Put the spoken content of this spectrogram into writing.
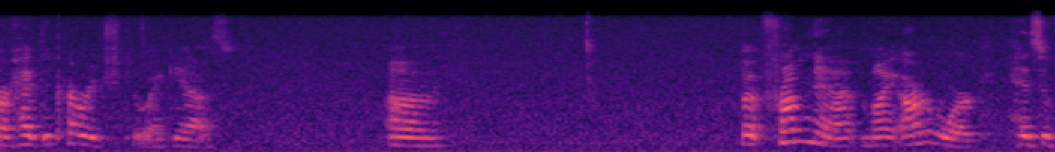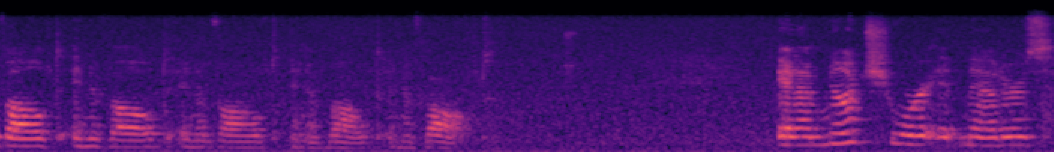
Or had the courage to, I guess. Um, but from that, my artwork has evolved and evolved and evolved and evolved and evolved. And I'm not sure it matters,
